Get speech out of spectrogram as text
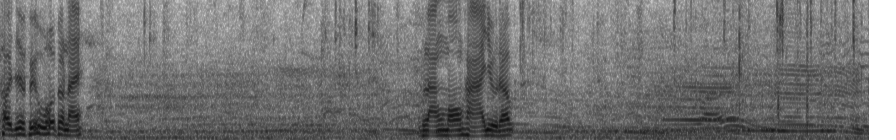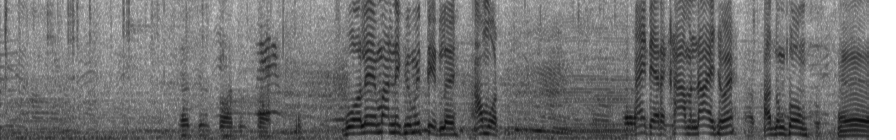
เขาจะซื้อวัวตัวไหน กำลังมองหาอยู่นะครับ เดี๋ยวดูก่อนดูก่อนบัวเล่มันนี่คือไม่ติดเลย เอาหมด ให้แต่ราคามันได้ใช่ไหมเอาตรงๆ เออ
